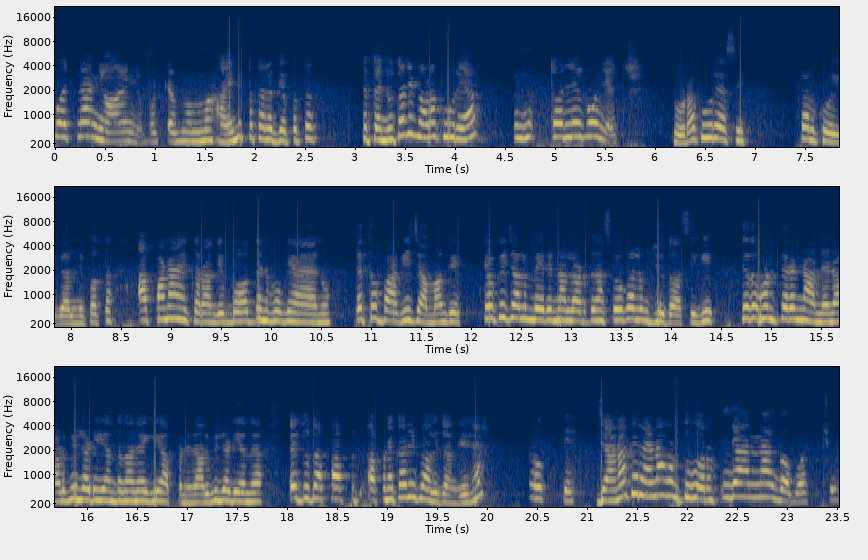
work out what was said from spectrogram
ਪਤਾ ਨਹੀਂ ਆਇਆ ਨਹੀਂ ਪਤਾ ਮੰਮਾ। ਆਏ ਨਹੀਂ ਪਤਾ ਲੱਗਿਆ ਪੁੱਤ? ਤੇ ਤੈਨੂੰ ਤਾਂ ਨਹੀਂ ਬਾਲਾ ਘੂਰਿਆ? ਤੋਲੇ ਕੋਲੇ ਥੋੜਾ ਘੂਰਿਆ ਸੀ। ਚੱਲ ਕੋਈ ਗੱਲ ਨਹੀਂ ਪੁੱਤ ਆਪਾਂ ਨਾ ਐ ਕਰਾਂਗੇ ਬਹੁਤ ਦਿਨ ਹੋ ਗਏ ਆਇਆਂ ਨੂੰ ਇੱਥੋਂ ਬਾਗੀ ਜਾਵਾਂਗੇ ਕਿਉਂਕਿ ਚੱਲ ਮੇਰੇ ਨਾਲ ਲੜਦੀਆਂ ਸੀ ਉਹ ਗੱਲ ਜੁਦਾ ਸੀਗੀ। ਜਦੋਂ ਹੁਣ ਤੇਰੇ ਨਾਨੇ ਨਾਲ ਵੀ ਲੜੀ ਜਾਂਦੀਆਂ ਨੇ ਕਿ ਆਪਣੇ ਨਾਲ ਵੀ ਲੜੀ ਜਾਂਦੀਆਂ ਇਦੋਂ ਤਾਂ ਆਪਾਂ ਆਪ- ਆਪਣੇ ਘਰ ਹੀ ਭੱਗ ਜਾਾਂਗੇ ਹੈ? ਓਕੇ। ਜਾਣਾ ਕਿ ਰਹਿਣਾ ਹੁਣ ਤੂੰ ਹੋਰ? ਜਾਨਾ ਗਾ ਬੱਚੋ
